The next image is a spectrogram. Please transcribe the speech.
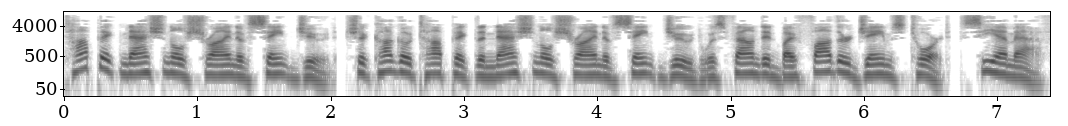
Topic National Shrine of St. Jude, Chicago topic The National Shrine of St. Jude was founded by Father James Tort, CMF,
